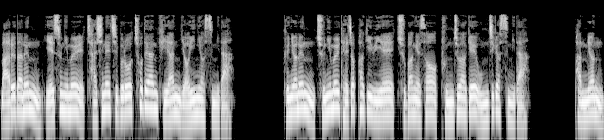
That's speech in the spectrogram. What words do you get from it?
마르다는 예수님을 자신의 집으로 초대한 귀한 여인이었습니다. 그녀는 주님을 대접하기 위해 주방에서 분주하게 움직였습니다. 반면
